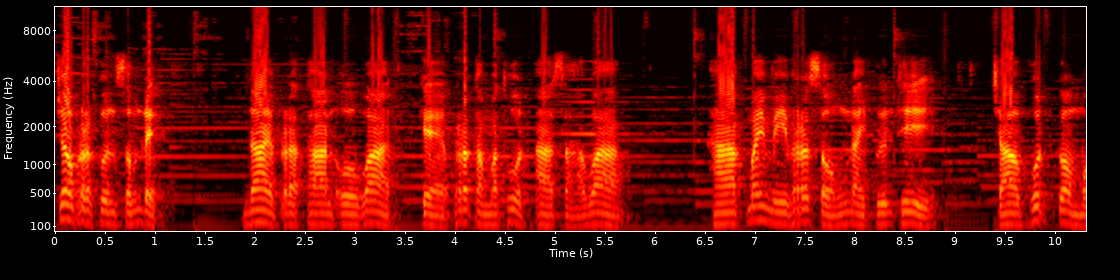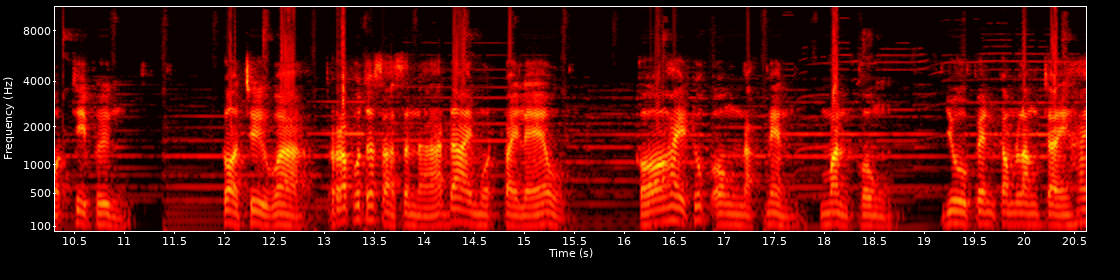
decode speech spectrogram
เจ้าประคุณสมเด็จ ได้ประทานโอวาทแก่พระธรรมทูตอาสาว่า หากไม่มีพระสงฆ์ในพื้นที่ ชาวพุทธก็หมดที่พึ่ง ก็ชื่อว่าพระพุทธศาสนาได้หมดไปแล้ว ขอให้ทุกองค์หนักแน่น มั่นคง อยู่เป็นกำลังใจให้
